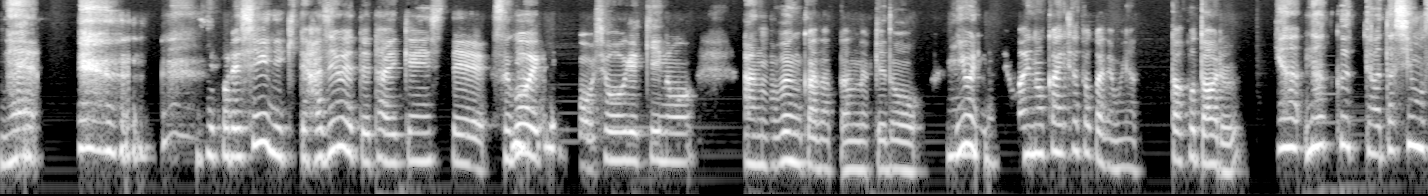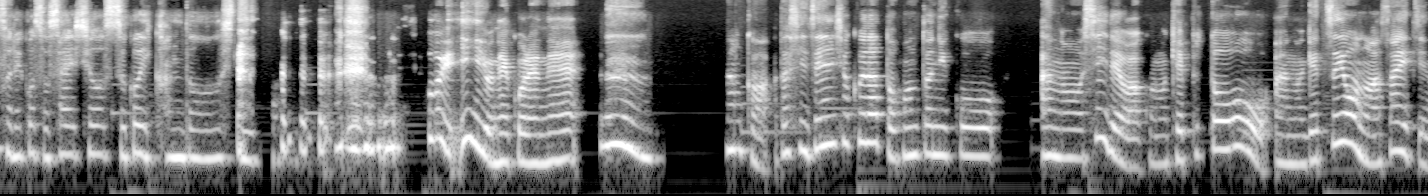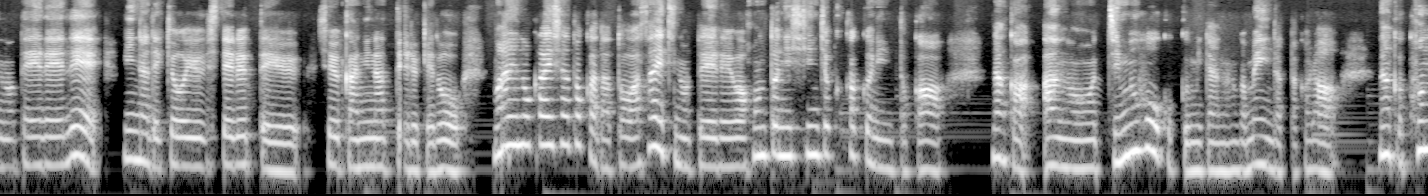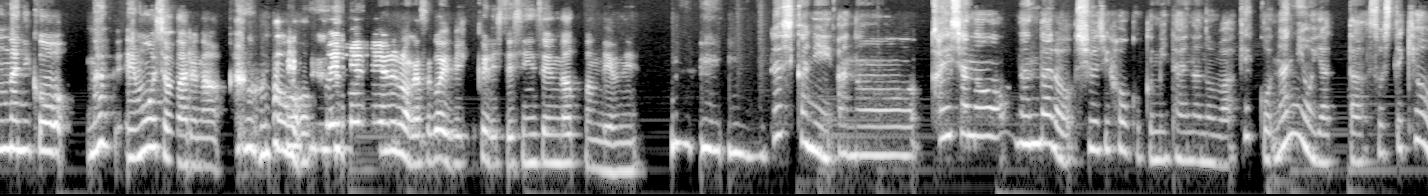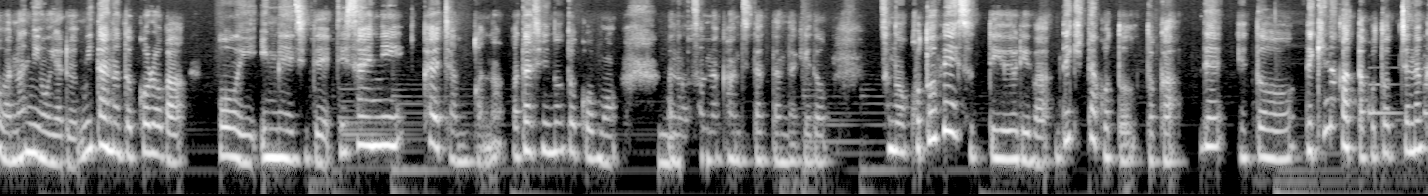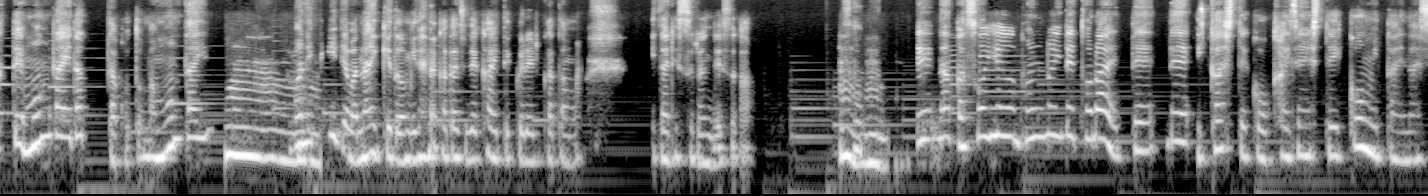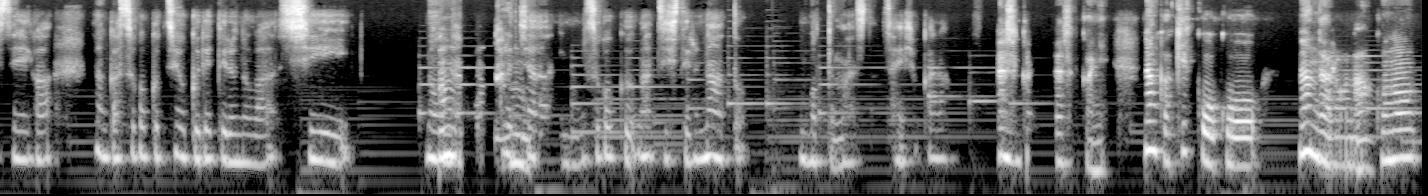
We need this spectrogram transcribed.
ね。これ C に来て初めて体験してすごい結構衝撃のあの文化だったんだけど、いおり前の会社とかでもやったことある？いや、なくって私もそれこそ最初すごい感動していた。すごいいいよね、これね。うん。なんか私前職だと本当にこうあの C ではこのケプトをあの月曜の朝一の定例でみんなで共有してるっていう習慣になってるけど前の会社とかだと朝一の定例は本当に進捗確認とかなんかあの事務報告みたいなのがメインだったからなんかこんなにこうなんてエモーショナルなものを定例でやるのがすごいびっくりして新鮮だったんだよね。確かに、あのー、会社のなんだろう習字報告みたいなのは結構何をやったそして今日は何をやるみたいなところが多いイメージで実際にかやちゃんもかな私のとこも、うん、あのそんな感じだったんだけどそのことベースっていうよりはできたこととかで、えっと、できなかったことじゃなくて問題だったこと、まあ、問題マニピーではないけどみたいな形で書いてくれる方もいたりするんですが。うんうん、でなんかそういう分類で捉えてで生かしてこう改善していこうみたいな姿勢がなんかすごく強く出てるのは C のカルチャーにもすごくマッチしてるなと思ってました最初から。確かに確かに。なんか結構こうなんだろうなこの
